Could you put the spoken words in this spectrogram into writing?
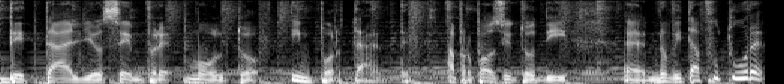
dettaglio sempre molto importante. A proposito di eh, novità future,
